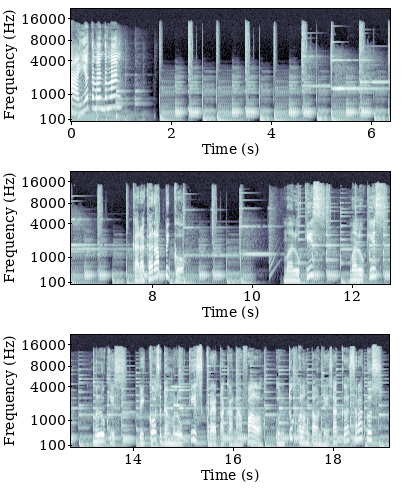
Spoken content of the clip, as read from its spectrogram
Ayo teman-teman. Gara-gara Piko. Melukis, melukis, melukis. Piko sedang melukis kereta karnaval untuk ulang tahun desa ke-100.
